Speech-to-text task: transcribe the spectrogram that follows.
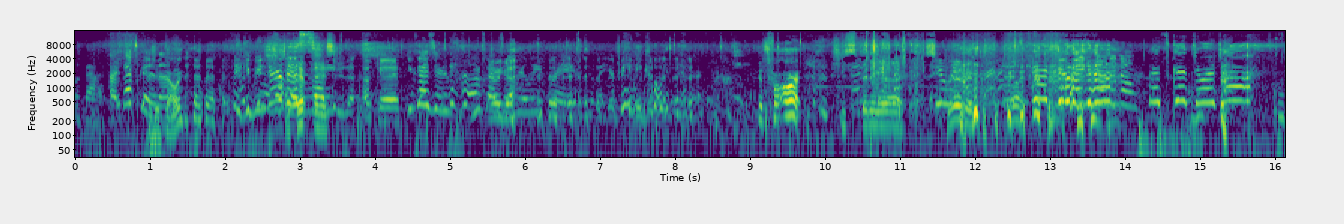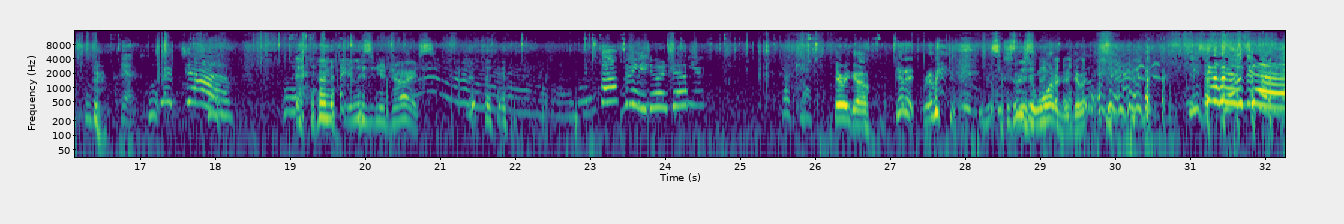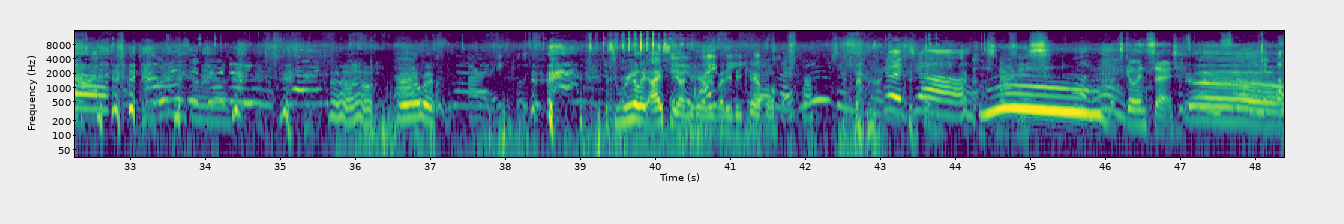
flip out. All right, that's good Is it enough. going? Making me nervous. Yep, it is. Okay. You guys are. You guys are really brave to let your baby go in there. It's for art. She's spinning around. Shoot Moving. I don't know. That's good, Georgia. Yeah. Good job. oh no, you're losing your drawers. What's happening, Georgia? Okay. There we go. Get it, Ruby. as soon as you want her to do it. Oh, oh, All right. it's really icy It under here, everybody. Be careful. Good job. Snowface. Let's go inside. Oh.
